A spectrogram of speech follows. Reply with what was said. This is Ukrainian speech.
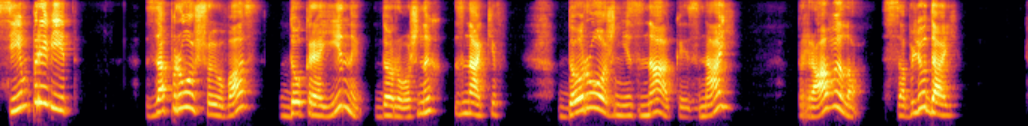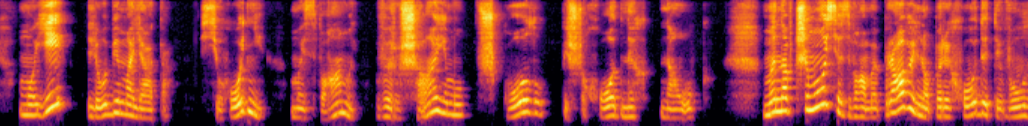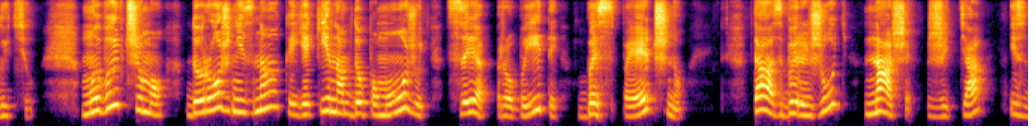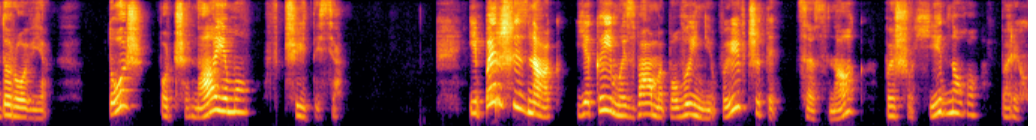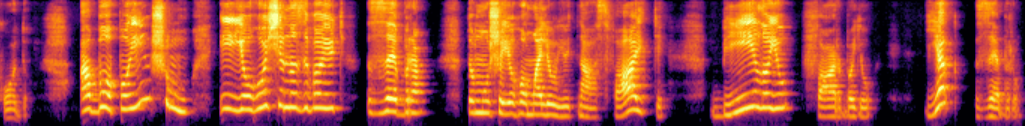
Всім привіт! Запрошую вас до країни дорожніх знаків. Дорожні знаки знай, правила соблюдай. Мої любі малята, сьогодні ми з вами вирушаємо в школу пішохідних наук. Ми навчимося з вами правильно переходити вулицю. Ми вивчимо дорожні знаки, які нам допоможуть це робити безпечно та збережуть наше життя і здоров'я. Тож починаємо вчитися. І перший знак, який ми з вами повинні вивчити, це знак пішохідного переходу. Або по-іншому і його ще називають зебра, тому що його малюють на асфальті білою фарбою, як зебру.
